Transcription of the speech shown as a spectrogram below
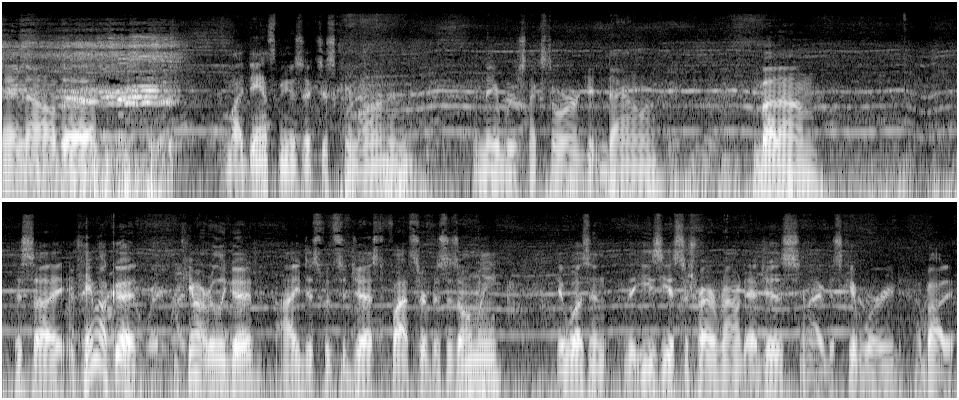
And now the my dance music just came on and the neighbors next door are getting down. But um, this uh, it came out good. It came out really good. I just would suggest flat surfaces only. It wasn't the easiest to try around edges and I would just get worried about it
